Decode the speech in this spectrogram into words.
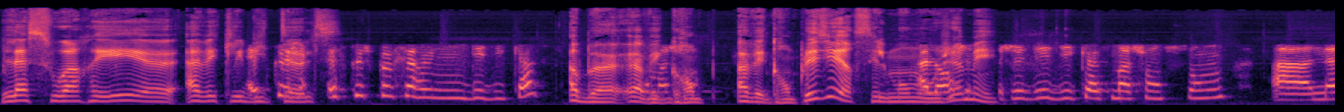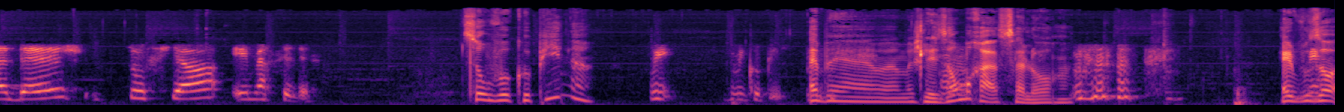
la soirée euh, avec les Beatles. est-ce que je peux faire une dédicace Ah bah avec grand avec grand plaisir. C'est le moment Alors, ou jamais. Je, je dédicace ma chanson à Nadège, Sophia et Mercedes, Sont vos copines? Mes copines. Eh ben, je les Voilà. embrasse alors. Elles vous ont,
